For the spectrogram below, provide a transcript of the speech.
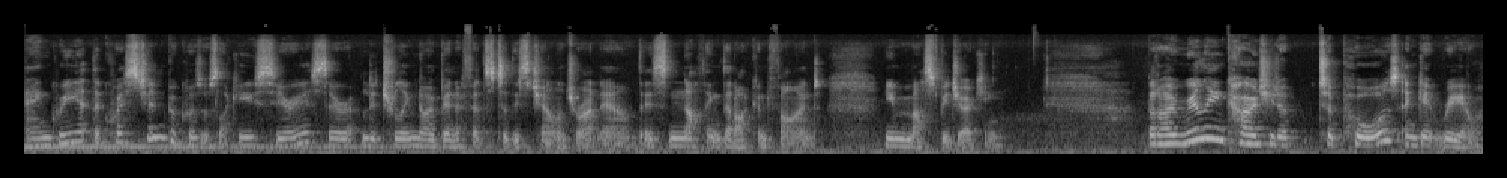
angry at the question because it was like, are you serious? There are literally no benefits to this challenge right now. There's nothing that I can find. You must be joking. But I really encourage you to, to pause and get real.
